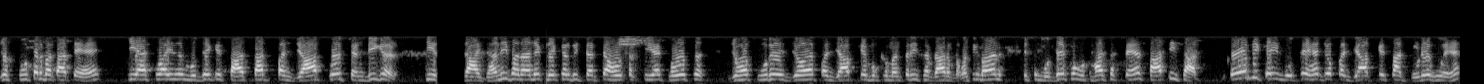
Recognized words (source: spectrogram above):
जो सूत्र बताते हैं कि एस मुद्दे के साथ साथ पंजाब को चंडीगढ़ की राजधानी बनाने को लेकर भी चर्चा हो सकती है। ठोस जो है पूरे जो है पंजाब के मुख्यमंत्री सरदार भगवंत मान इस मुद्दे को उठा सकते हैं साथ ही साथ। और भी कई मुद्दे हैं जो पंजाब के साथ जुड़े हुए हैं।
